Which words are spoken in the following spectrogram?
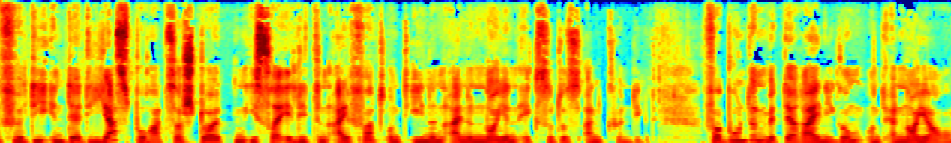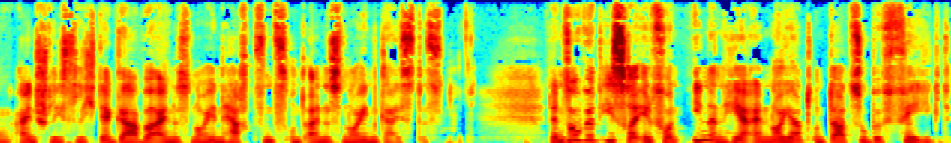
für die in der Diaspora zerstreuten Israeliten eifert und ihnen einen neuen Exodus ankündigt, verbunden mit der Reinigung und Erneuerung einschließlich der Gabe eines neuen Herzens und eines neuen Geistes. Denn so wird Israel von innen her erneuert und dazu befähigt,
